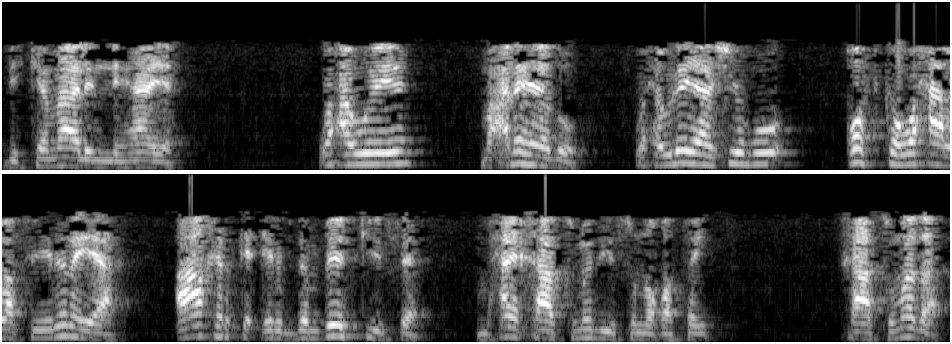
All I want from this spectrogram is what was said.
bikamaali الnihaaya waxa weeye macnaheedu waxau leeyahay shiku qofka waxaa la fiirinayaa aakhirka cirib dambeedkiisa maxay khaatumadiisu noqotay? Khaatumada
